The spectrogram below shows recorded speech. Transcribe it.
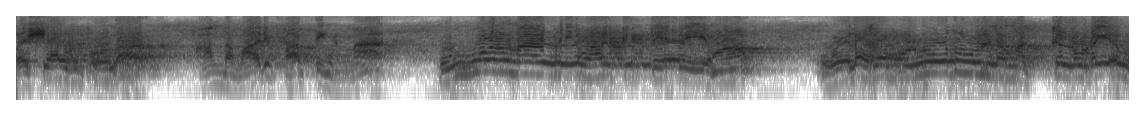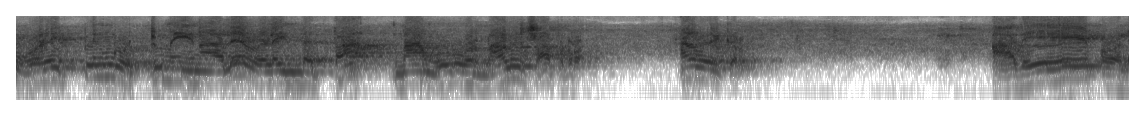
ரஷ்யாவுக்கு போகலாம் அந்த மாதிரி பார்த்தீங்கன்னா ஒவ்வொரு நாளுடைய வாழ்க்கை தேவையும் உலகம் முழுவதும் உள்ள மக்களுடைய உழைப்பின் ஒற்றுமையினாலே விளைந்தத்தான் நாம் ஒவ்வொரு நாளும் சாப்பிட்றோம் அனுபவிக்கிறோம். அதே போல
